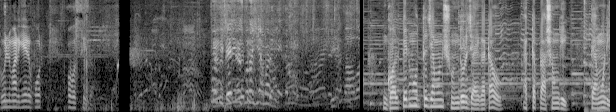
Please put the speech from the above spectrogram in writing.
গুলমার্গের উপর অবস্থিত গল্পের মধ্যে যেমন সুন্দর জায়গাটাও একটা প্রাসঙ্গিক, তেমনই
